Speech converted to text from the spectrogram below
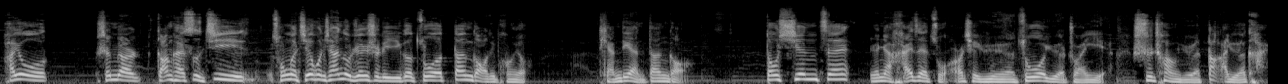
还有身边刚开始几从我结婚前都认识的一个做蛋糕的朋友，甜点蛋糕。到现在，人家还在做，而且越做越专业，市场越打越开。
